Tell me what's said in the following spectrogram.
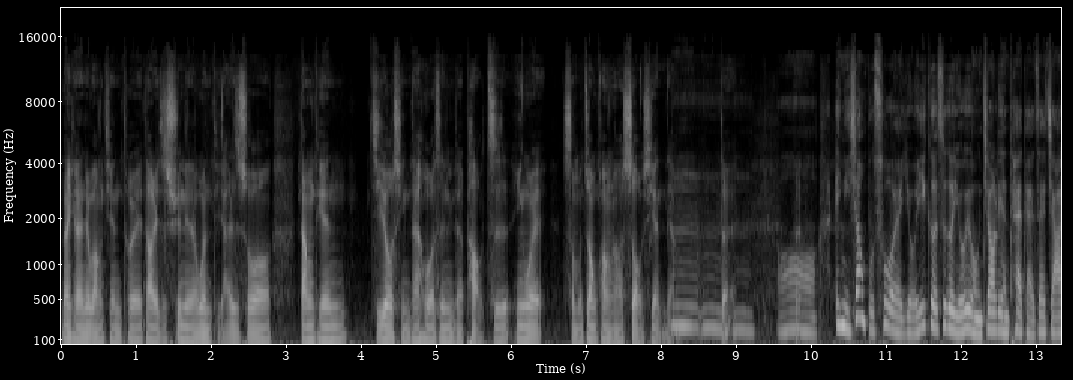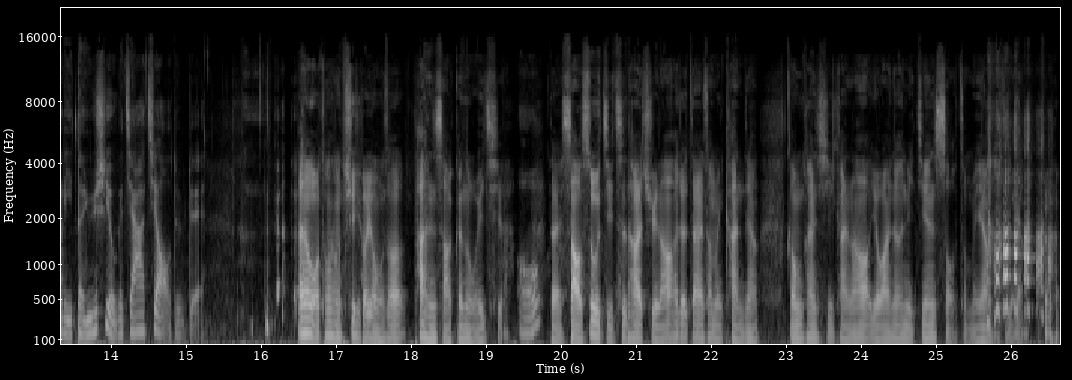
那你可能就往前推，到底是训练的问题，还是说当天肌肉形态或者是你的跑姿，因为什么状况然后受限这样？嗯嗯，对，哦，哎、欸，你这样不错哎，有一个这个游泳教练太太在家里，等于是有个家教，对不对？但是我通常去游泳的时候，他很少跟着我一起啊。哦，对，少数几次他会去，然后他就站在上面看，这样东看西看，然后游完就是：“你今天手怎么样？”怎么样？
